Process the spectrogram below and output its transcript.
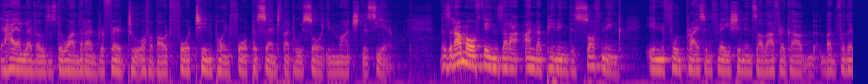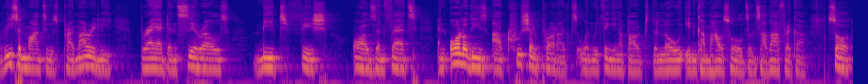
the higher levels is the one that I'd referred to of about 14.4% that we saw in March this year. There's a number of things that are underpinning this softening in food price inflation in South Africa, but for the recent months, it was primarily bread and cereals, meat, fish, oils, and fats. And all of these are crucial products when we're thinking about the low income households in South Africa. So,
